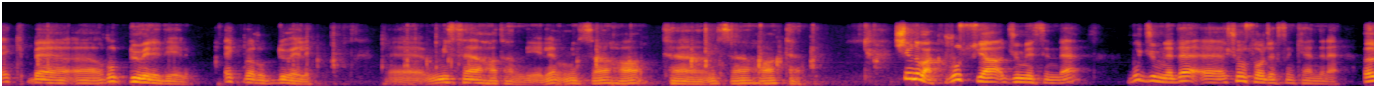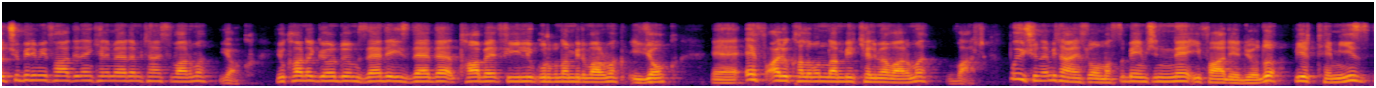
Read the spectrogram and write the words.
Ekberut düveli diyelim. Ekberut düveli. Misahatan diyelim. Misahaten. Misahaten. Şimdi bak Rusya cümlesinde bu cümlede şunu soracaksın kendine. Ölçü birimi ifade eden kelimelerden bir tanesi var mı? Yok. Yukarıda gördüğüm z'de izlerde tabe fiili grubundan biri var mı? Yok. E, f alu kalıbından bir kelime var mı? Var. Bu üçünden bir tanesi olması benim için ne ifade ediyordu? Bir temiz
